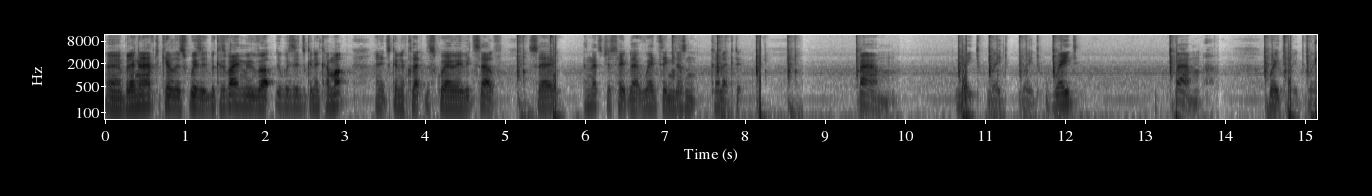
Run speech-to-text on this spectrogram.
uh, but I'm going to have to kill this wizard because if I move up, the wizard's going to come up and it's going to collect the square wave itself. So, and let's just hope that red thing doesn't collect it. Bam. Wait, wait, wait, wait. Bam. Wait, wait, wait.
